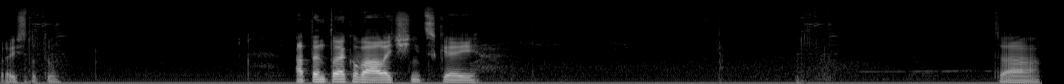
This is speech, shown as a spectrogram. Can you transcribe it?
Pro jistotu. A tento jako válečnický. Tak.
